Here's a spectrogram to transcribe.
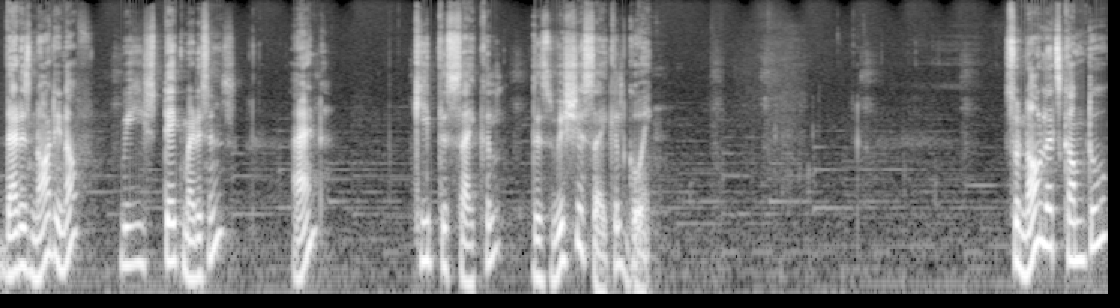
that is not enough, we take medicines and keep this cycle, this vicious cycle going. So, now let's come to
